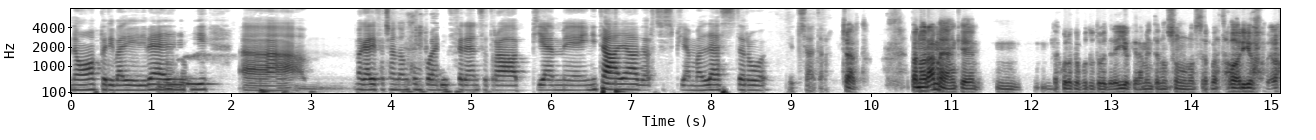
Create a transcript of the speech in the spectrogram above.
no? per i vari livelli, uh, magari facendo anche un po' la differenza tra PM in Italia versus PM all'estero, eccetera. Certo. Il panorama è anche, mh, da quello che ho potuto vedere io, chiaramente non sono un osservatorio, però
